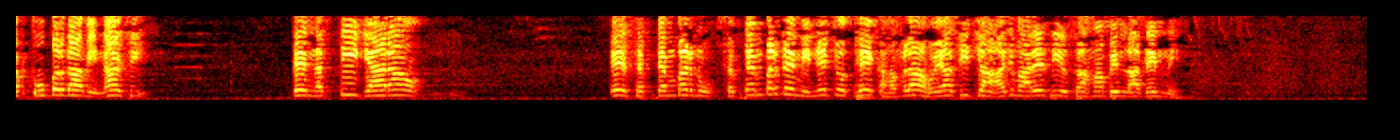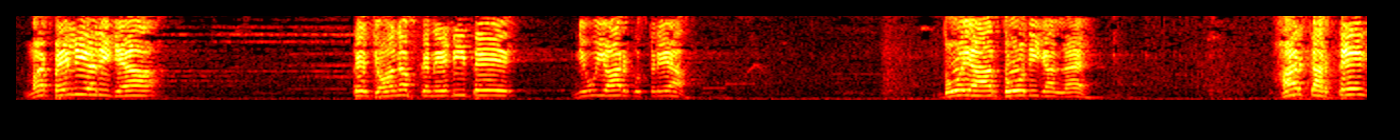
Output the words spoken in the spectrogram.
ਅਕਤੂਬਰ ਦਾ ਮਹੀਨਾ ਸੀ। ਤੇ 29 11 ਇਹ ਸਪਟੈਂਬਰ ਨੂੰ, ਸਪਟੈਂਬਰ ਦੇ ਮਹੀਨੇ 'ਚ ਉੱਥੇ ਇੱਕ ਹਮਲਾ ਹੋਇਆ ਸੀ, ਜਹਾਜ਼ ਮਾਰੇ ਸੀ ਉਸਾਮਾ ਬਿਨ ਲਾਦਨ ਨੇ। ਮੈਂ ਪਹਿਲੀ ਵਾਰੀ ਗਿਆ ਤੇ ਜੌਨ ਆਫ ਕੈਨੇਡੀ ਤੇ ਨਿਊਯਾਰਕ ਉਤਰਿਆ। 2002 ਦੀ ਗੱਲ ਹੈ। ਹਰ ਘਰ ਤੇ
